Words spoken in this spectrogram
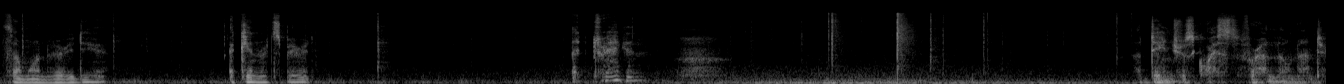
Someone very dear? A kindred spirit? A dragon? Dangerous quest for a lone hunter.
